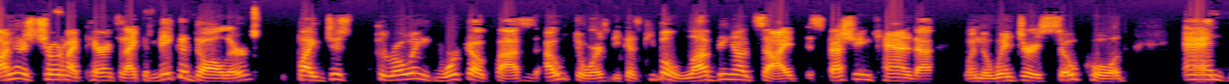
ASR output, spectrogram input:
I'm going to show to my parents that I can make a dollar by just throwing workout classes outdoors because people love being outside, especially in Canada when the winter is so cold. And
